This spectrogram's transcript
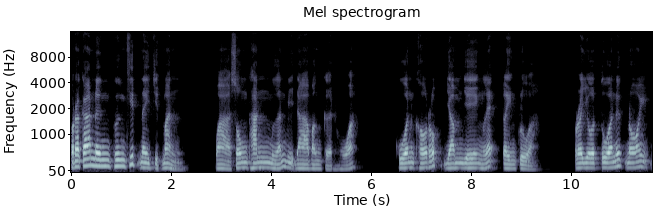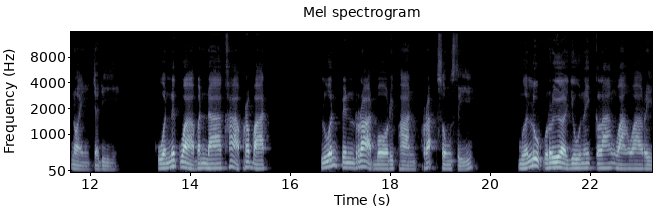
ประการหนึ่งพึงคิดในจิตมั่น ว่าทรงทันเหมือนบิดาบังเกิดหัว ควรเคารพยำเยงและเกรงกลัว ประโยชน์ตัวนึกน้อยหน่อยจะดี ควรนึกว่าบรรดาข้าพระบาท ล้วนเป็นราชบริพารพระทรงศรีเหมือนลูกเรืออยู่ในกลางวางวารี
